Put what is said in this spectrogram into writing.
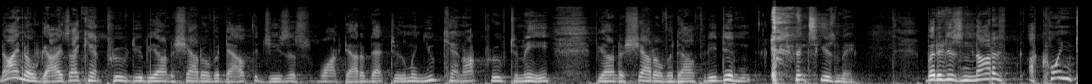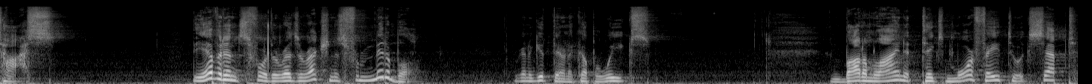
Now, I know, guys, I can't prove to you beyond a shadow of a doubt that Jesus walked out of that tomb, and you cannot prove to me beyond a shadow of a doubt that he didn't. Excuse me. But it is not a, a coin toss. The evidence for the resurrection is formidable. We're going to get there in a couple weeks. And bottom line, it takes more faith to accept,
